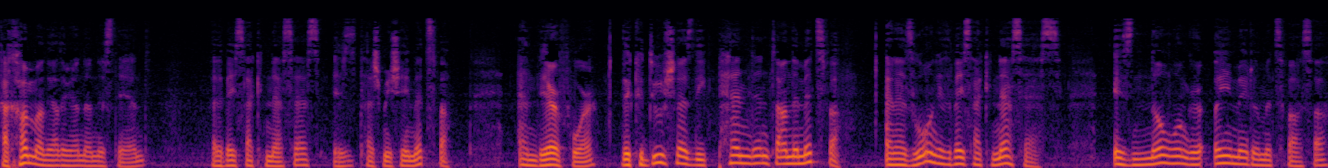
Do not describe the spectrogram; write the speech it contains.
Chacham, on the other hand, understand that the Beis HaKnesses is Tashmishay Mitzvah. And therefore, the Kedusha is dependent on the Mitzvah. And as long as the Beis HaKnesses is no longer Oymeru Mitzvah,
